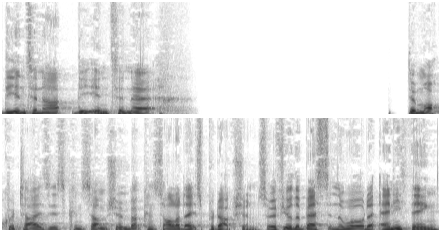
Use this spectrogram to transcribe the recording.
the internet, the internet democratizes consumption but consolidates production. So if you're the best in the world at anything,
